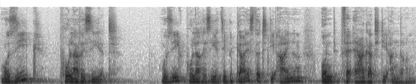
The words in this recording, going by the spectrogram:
Musik polarisiert. Musik polarisiert. Sie begeistert die einen und verärgert die anderen.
